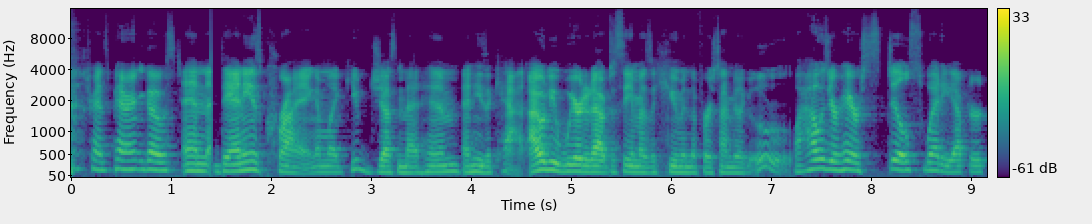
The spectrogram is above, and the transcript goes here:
transparent ghost, and Danny is crying. I'm like, you just met him, and he's a cat. I would be weirded out to see him as a human the first time, be like, ooh, well, how is your hair still sweaty after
